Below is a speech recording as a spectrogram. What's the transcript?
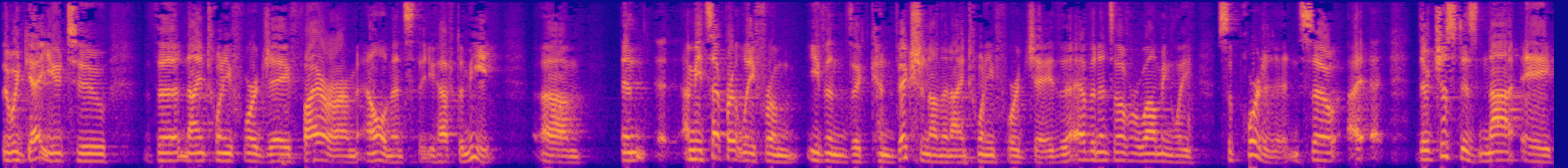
that would get you to the 924J firearm elements that you have to meet. Um, and I mean separately from even the conviction on the 924J, the evidence overwhelmingly supported it. And so there just is not a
